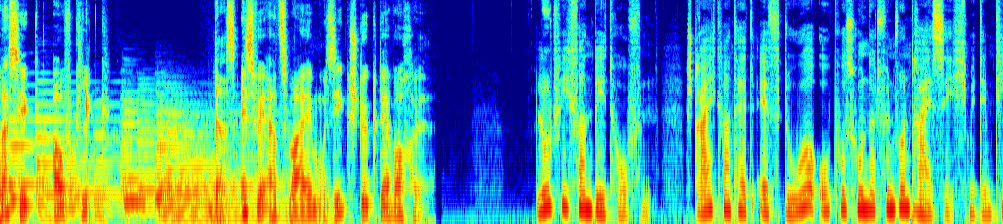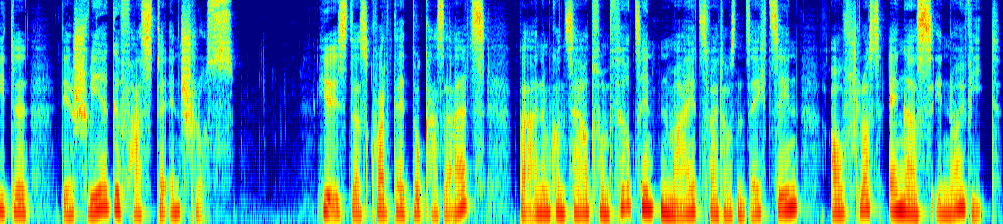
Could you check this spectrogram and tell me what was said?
Klassik auf Klick. Das SWR2 Musikstück der Woche. Ludwig van Beethoven, Streichquartett F-Dur, Opus 135 mit dem Titel Der schwer gefasste Entschluss. Hier ist das Quartetto Casals bei einem Konzert vom 14. Mai 2016 auf Schloss Engers in Neuwied.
